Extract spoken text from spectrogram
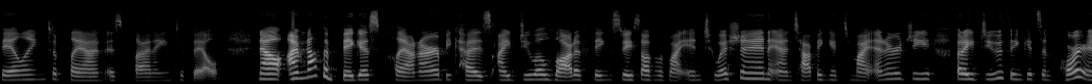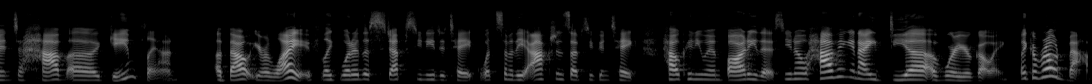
Failing to plan is planning to fail. Now, I'm not the biggest planner because I do a lot of things based off of my intuition and tapping into my energy, but I do think it's important to have a game plan about your life. Like, what are the steps you need to take? What's some of the action steps you can take? How can you embody this? You know, having an idea of where you're going, like a roadmap.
